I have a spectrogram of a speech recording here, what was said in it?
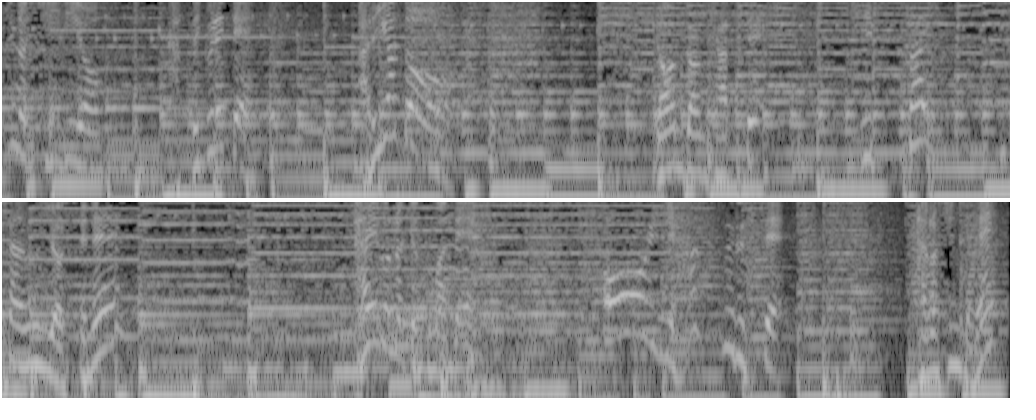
僕たちの CD を買ってくれてありがとう。どんどん買っていっぱい資産運用してね。最後の曲まで大いにハッスルして楽しんでね。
